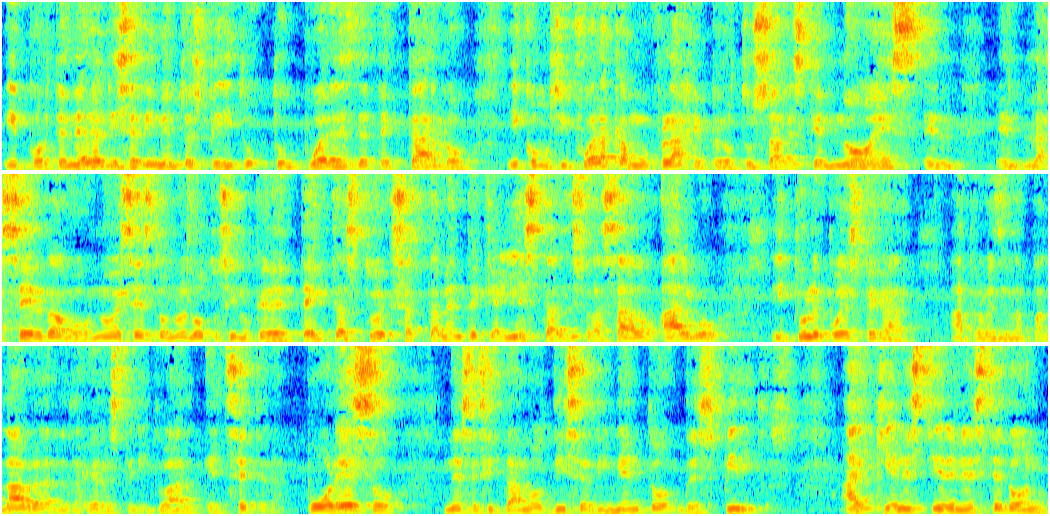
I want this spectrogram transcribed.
y por tener el discernimiento espíritu tú puedes detectarlo y como si fuera camuflaje, pero tú sabes que no es la selva o no es esto, no es lo otro, sino que detectas tú exactamente que ahí está disfrazado algo y tú le puedes pegar a través de la palabra, de la guerra espiritual, etc. Por eso necesitamos discernimiento de espíritus. Hay quienes tienen este don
